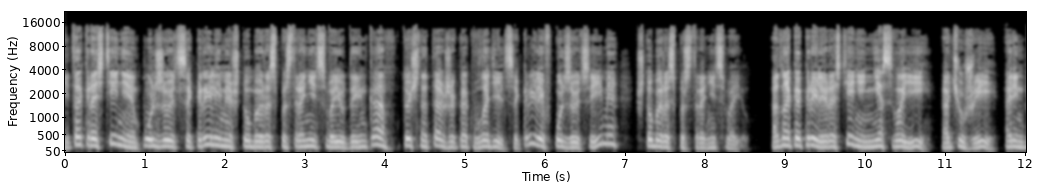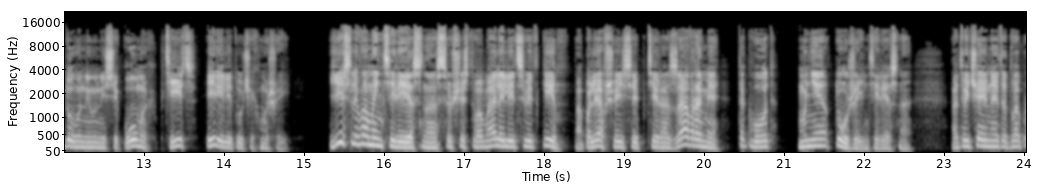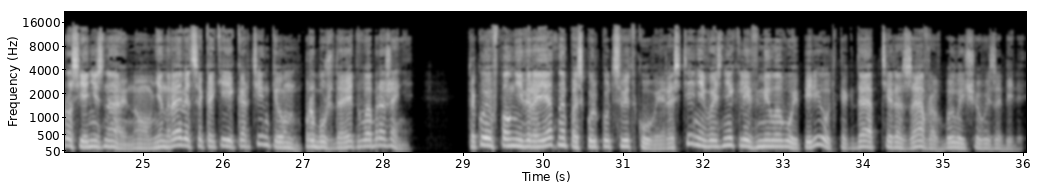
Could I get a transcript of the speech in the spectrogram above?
Итак, растения пользуются крыльями, чтобы распространить свою ДНК, точно так же, как владельцы крыльев пользуются ими, чтобы распространить свою. Однако крылья растений не свои, а чужие, арендованные у насекомых, птиц или летучих мышей. Если вам интересно, существовали ли цветки, опылявшиеся птерозаврами, так вот, мне тоже интересно. Отвечая на этот вопрос, я не знаю, но мне нравятся, какие картинки он пробуждает в воображении. Такое вполне вероятно, поскольку цветковые растения возникли в меловой период, когда птерозавров было еще в изобилии.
